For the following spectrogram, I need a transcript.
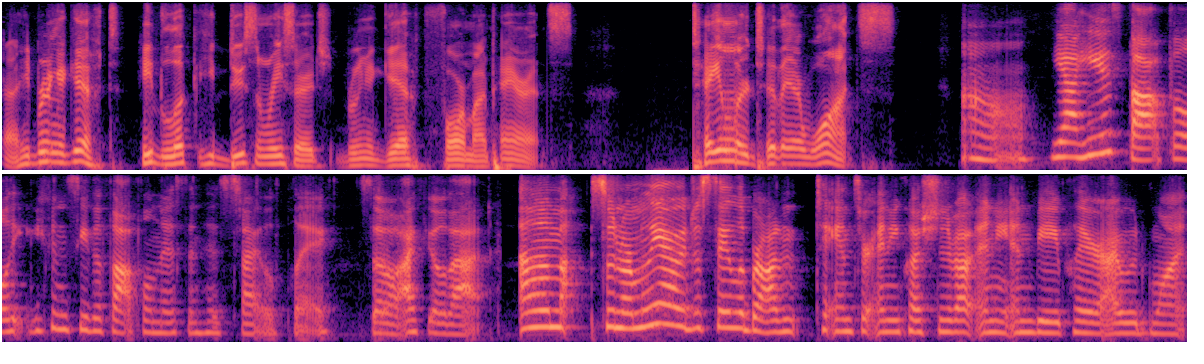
Uh, he'd bring a gift. He'd look. He'd do some research. Bring a gift for my parents, tailored to their wants. Oh, yeah, he is thoughtful. You can see the thoughtfulness in his style of play. So I feel that. Um, so normally I would just say LeBron to answer any question about any NBA player I would want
